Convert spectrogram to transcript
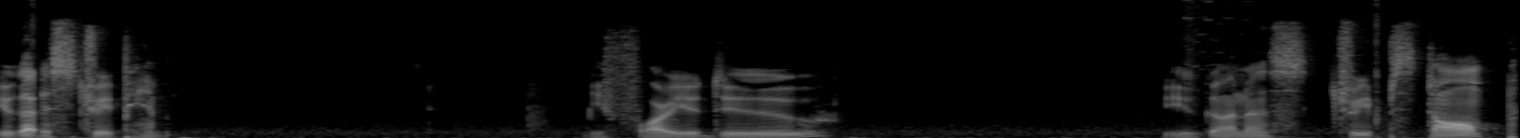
you gotta strip him. Before you do, you're gonna strip Stomp.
